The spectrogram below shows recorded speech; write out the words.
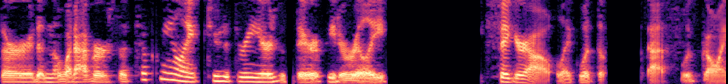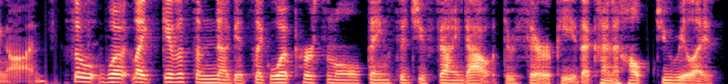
third and the whatever. So it took me like 2 to 3 years of therapy to really figure out like what the f was going on. So what like give us some nuggets. Like what personal things did you find out through therapy that kind of helped you realize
